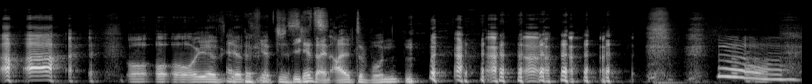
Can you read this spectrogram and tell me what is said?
oh, oh, oh, jetzt, jetzt, jetzt sticht jetzt. dein alte Wunden.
